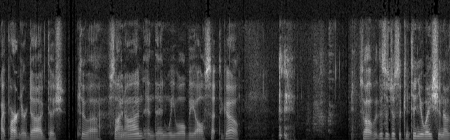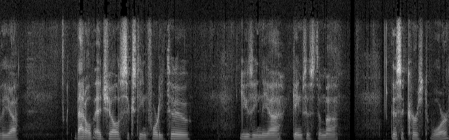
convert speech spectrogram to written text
my partner Doug to to uh, sign on, and then we will be all set to go. so this is just a continuation of the uh, Battle of Edgehill 1642 using the uh, game system uh, This Accursed War.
